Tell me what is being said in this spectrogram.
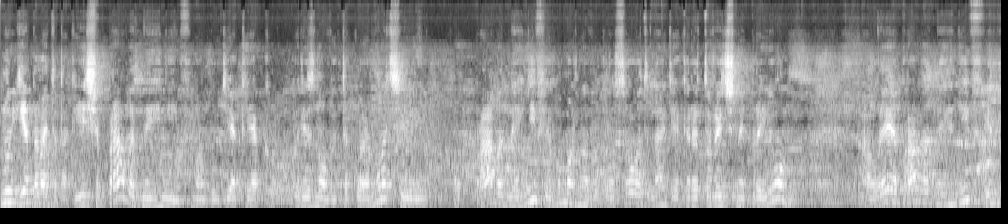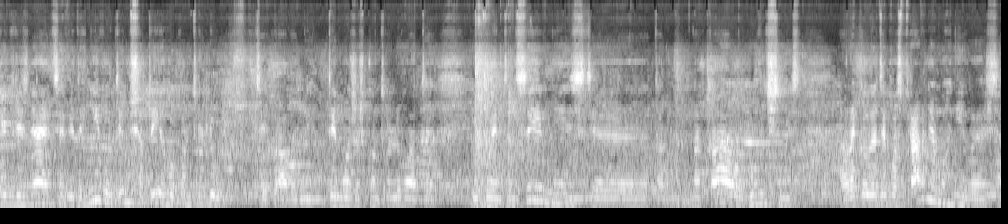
ну, є, давайте так, є ще праведний гнів, мабуть, як, як різновид такої емоції. Праведний гнів його можна використовувати навіть як риторичний прийом. Але праведний гнів він відрізняється від гніву тим, що ти його контролюєш. Цей праведний ти можеш контролювати його інтенсивність, е, там накал, гучність. Але коли ти по-справжньому гніваєшся,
